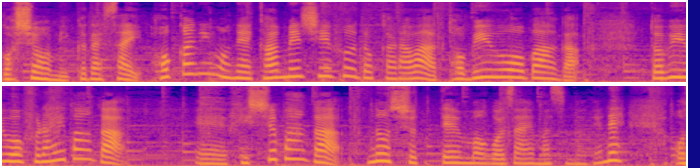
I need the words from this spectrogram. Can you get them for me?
ご賞味ください。他にもね乾麺シーフードからはトビウオバーガー。トビウオフライバーガー。えー、フィッシュバーガーの出店もございますのでねお好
